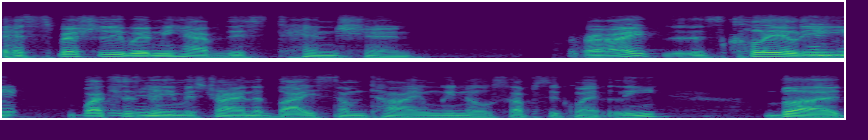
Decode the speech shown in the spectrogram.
especially when we have this tension, right? It's clearly mm-hmm. what's his mm-hmm. name is trying to buy some time. We know subsequently, but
